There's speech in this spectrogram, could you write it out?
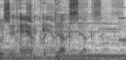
Cushion Ham Ham Productions.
